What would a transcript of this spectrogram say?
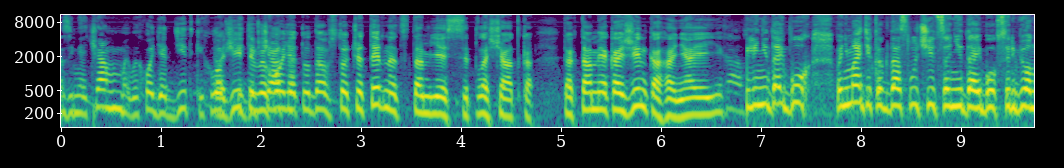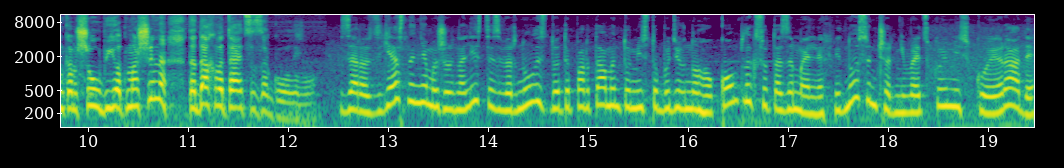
З м'ячами виходять дітки, А хлопці, діти дівчата. виходять туди в 114, там є площадка, так там якась жінка ганяє їх. Или не дай бог, понимаете, когда случится, не дай бог, с ребенком, что убьет машина, тогда хватается за голову. За роз'ясненнями журналісти звернулись до департаменту містобудівного комплексу та земельних відносин Чернівецької міської ради.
